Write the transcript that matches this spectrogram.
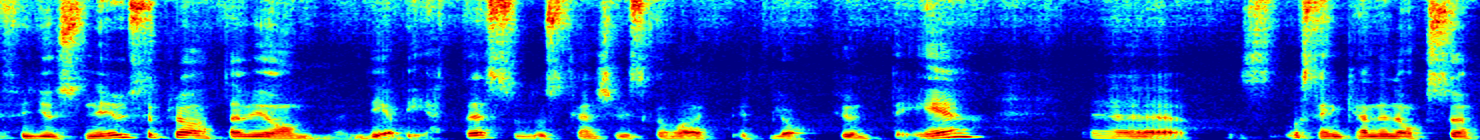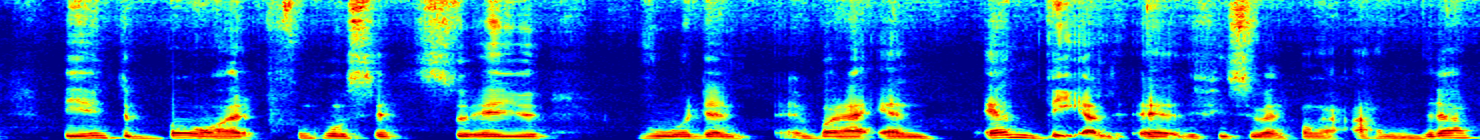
för just nu så pratar vi om diabetes och då kanske vi ska ha ett, ett block runt det. Eh, och sen kan den också, det är ju inte bara, på funktionsrätt så är ju vården bara en, en del. Eh, det finns ju väldigt många andra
